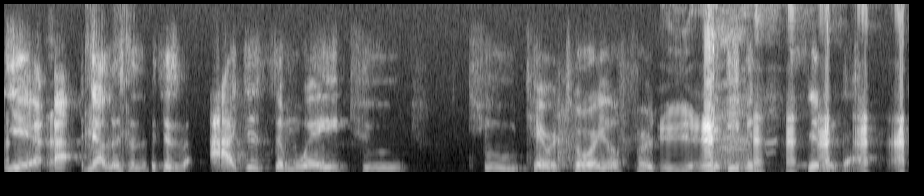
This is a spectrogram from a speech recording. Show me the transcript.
yeah. I, now listen. Let me something. I just am way too too territorial for to even consider that.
